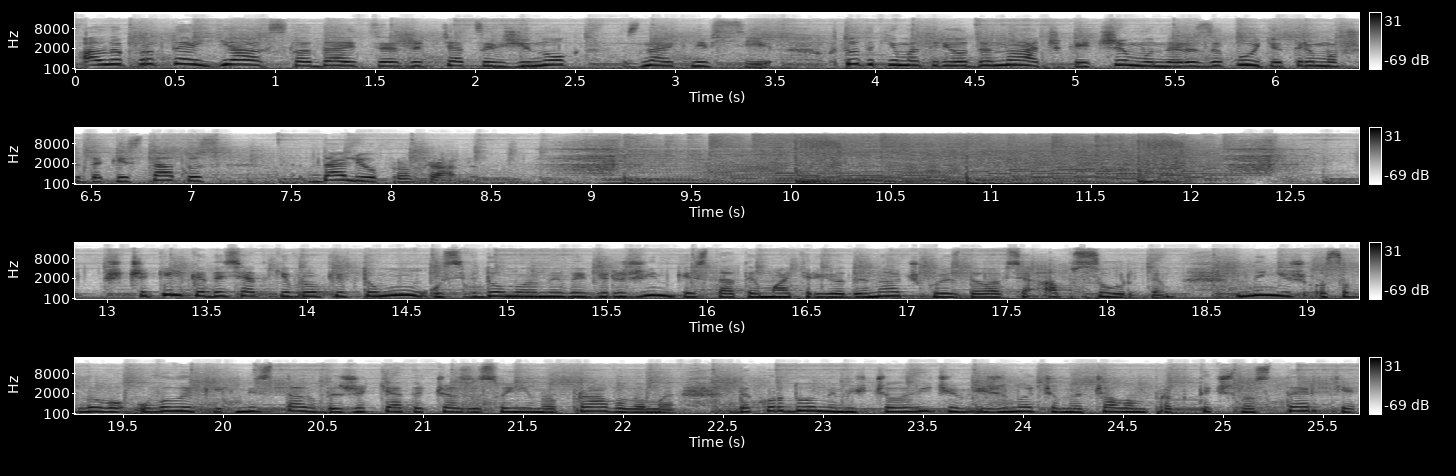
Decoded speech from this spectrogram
Але про те, як складається життя цих жінок, знають не всі. Хто такі матері-одиначки чим вони ризикують, отримавши такий статус, далі у програмі. Ще кілька десятків років тому усвідомлений вибір жінки стати матір'ю одиначкою здавався абсурдним. Нині ж, особливо у великих містах, де життя тече за своїми правилами, де кордони між чоловічим і жіночим началом практично стерті,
